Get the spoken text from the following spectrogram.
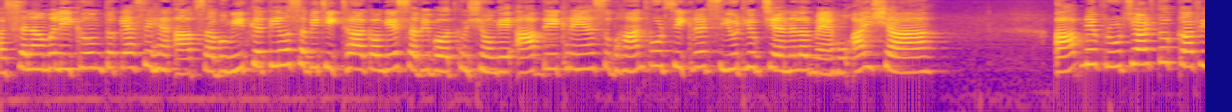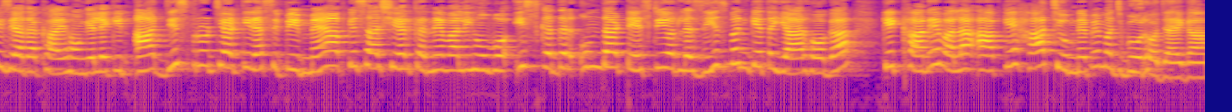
अस्सलाम वालेकुम तो कैसे हैं आप सब? उम्मीद करती हूँ सभी ठीक ठाक होंगे, सभी बहुत खुश होंगे। आप देख रहे हैं सुबहान फ़ूड सीक्रेट्स यूट्यूब चैनल और मैं हूँ आयशा। आपने फ्रूट चाट तो काफ़ी ज़्यादा खाए होंगे, लेकिन आज जिस फ्रूट चाट की रेसिपी मैं आपके साथ शेयर करने वाली हूँ, वो इस कदर उम्दा, टेस्टी और लजीज बन के तैयार होगा कि खाने वाला आपके हाथ चूमने पे मजबूर हो जाएगा।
